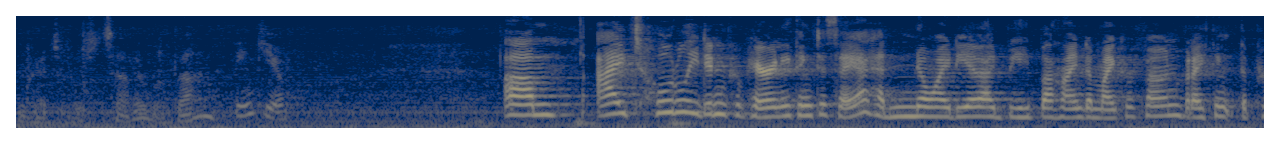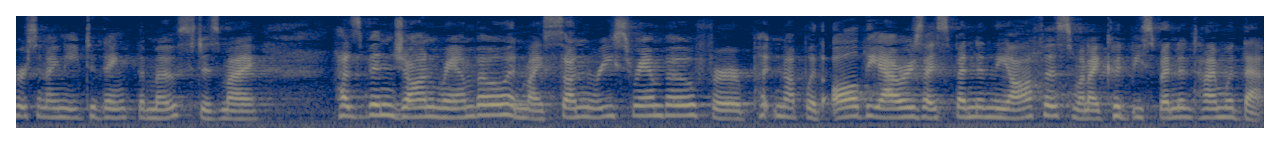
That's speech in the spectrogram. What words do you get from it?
Congratulations, Heather. Well done. Thank you. Um, I totally didn't prepare anything to say. I had no idea I'd be behind a microphone, but I think the person I need to thank the most is my husband, John Rambo, and my son, Reese Rambo, for putting up with all the hours I spend in the office when I could be spending time with them.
